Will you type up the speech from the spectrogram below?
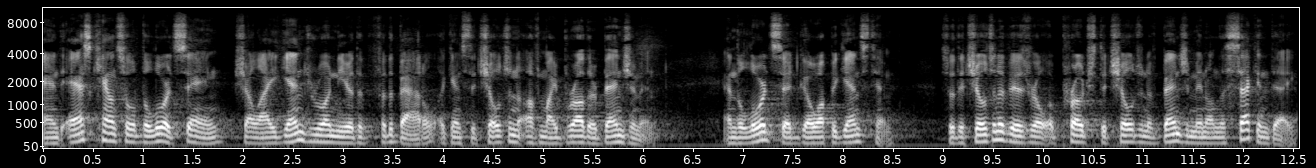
and asked counsel of the Lord, saying, Shall I again draw near the, for the battle against the children of my brother Benjamin? And the Lord said, Go up against him. So the children of Israel approached the children of Benjamin on the second day.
